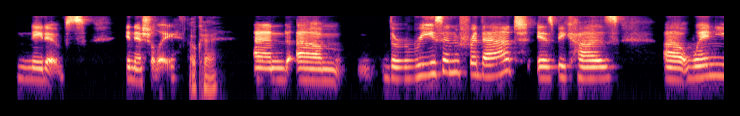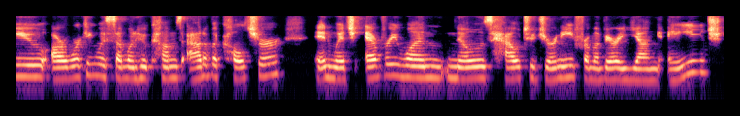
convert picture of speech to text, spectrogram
natives initially. okay And um, the reason for that is because uh, when you are working with someone who comes out of a culture in which everyone knows how to journey from a very young age,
